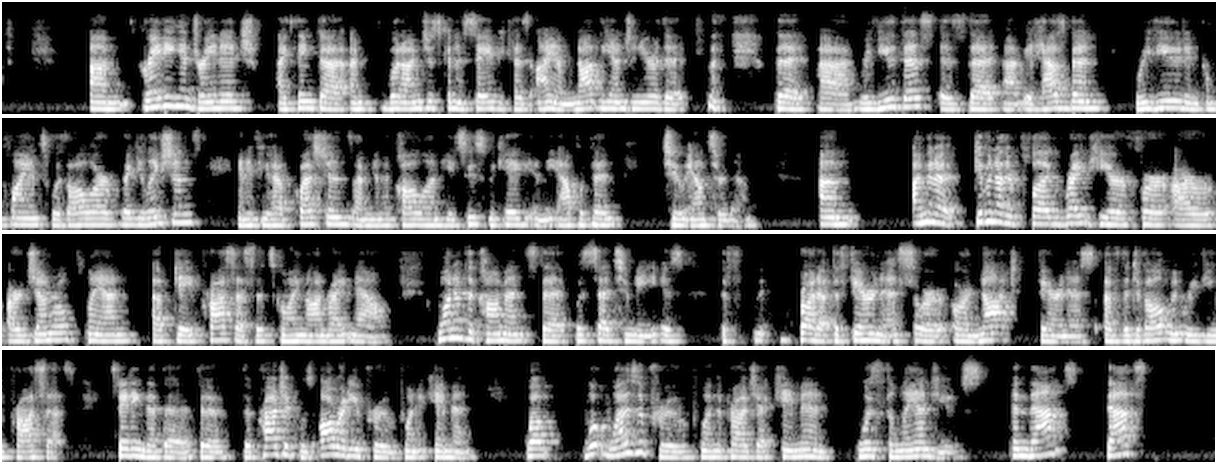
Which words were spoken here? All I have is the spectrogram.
Um, grading and drainage, I think uh, I'm what I'm just going to say because I am not the engineer that that uh, reviewed this is that um, it has been reviewed in compliance with all our regulations and if you have questions, I'm going to call on Jesus McCaig and the applicant to answer them. Um, I'm going to give another plug right here for our, our general plan update process that's going on right now. One of the comments that was said to me is the, brought up the fairness or, or not fairness of the development review process, stating that the, the, the project was already approved when it came in. Well, what was approved when the project came in was the land use. And that's, that's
